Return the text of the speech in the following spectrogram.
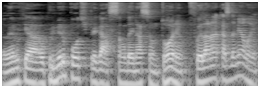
eu lembro que a, o primeiro ponto de pregação da Inácio Antônio foi lá na casa da minha mãe.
